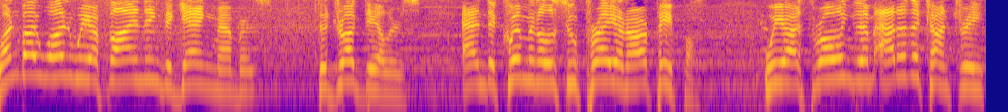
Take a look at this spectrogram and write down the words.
One by one, we are finding the gang members, the drug dealers, and the criminals who prey on our people. We are throwing them out of the country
